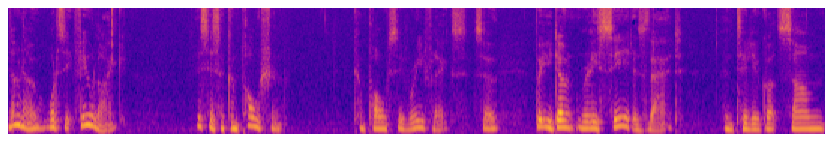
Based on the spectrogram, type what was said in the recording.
no, no, what does it feel like? This is a compulsion, compulsive reflex. So, but you don't really see it as that until you've got some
